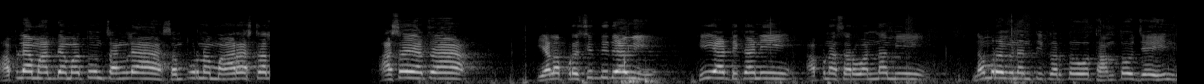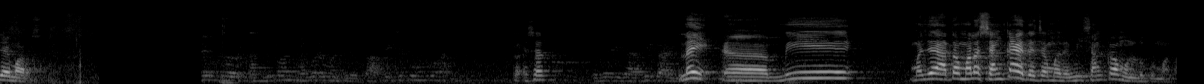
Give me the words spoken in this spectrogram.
आपल्या माध्यमातून चांगल्या संपूर्ण महाराष्ट्राला असं याचा याला प्रसिद्धी द्यावी ही या ठिकाणी आपणा सर्वांना मी नम्र विनंती करतो थांबतो. जय हिंद जय महाराष्ट्र. कशात नाही मी म्हणजे आता मला शंका आहे त्याच्यामध्ये मी शंका म्हणलो तुम्हाला.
